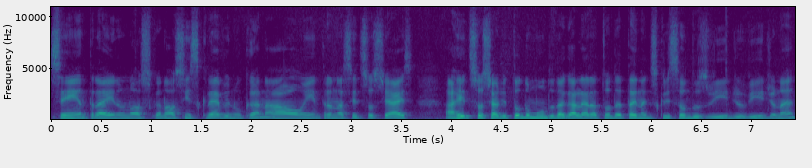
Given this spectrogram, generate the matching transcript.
Você entra aí no nosso canal, se inscreve no canal, entra nas redes sociais. A rede social de todo mundo, da galera toda, tá aí na descrição dos vídeos, vídeo, né?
